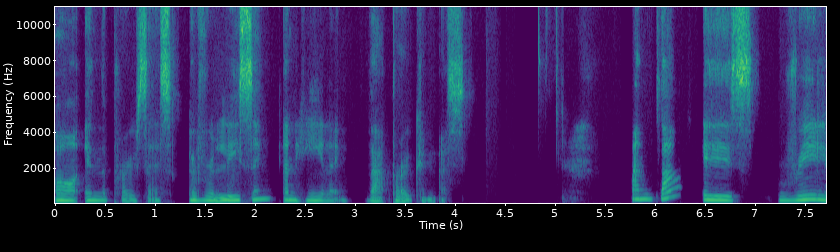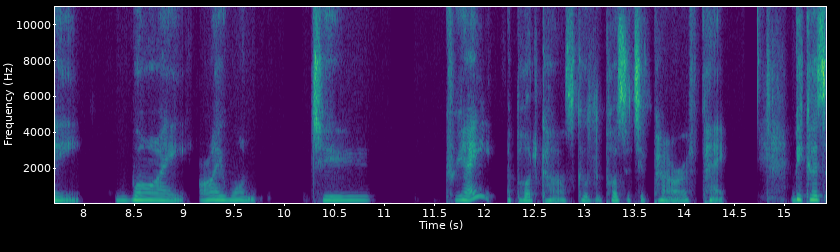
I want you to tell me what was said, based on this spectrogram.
are in the process of releasing and healing that brokenness. And that is really why I want to create a podcast called The Positive Power of Pain because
